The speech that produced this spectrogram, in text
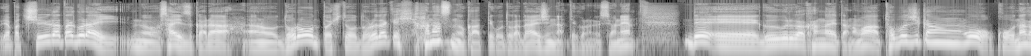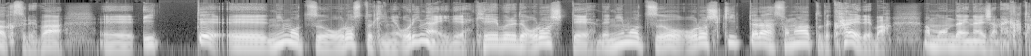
やっぱ中型ぐらいのサイズから、あの、ドローンと人をどれだけ離すのかってことが大事になってくるんですよね。で、えーー、Google が考えたのは飛ぶ時間をこう長くすれば、えー、一、えー、荷物を下ろす時に降りないでケーブルで下ろしてで荷物を下ろしきったらその後で帰れば、まあ、問題ないじゃないかと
